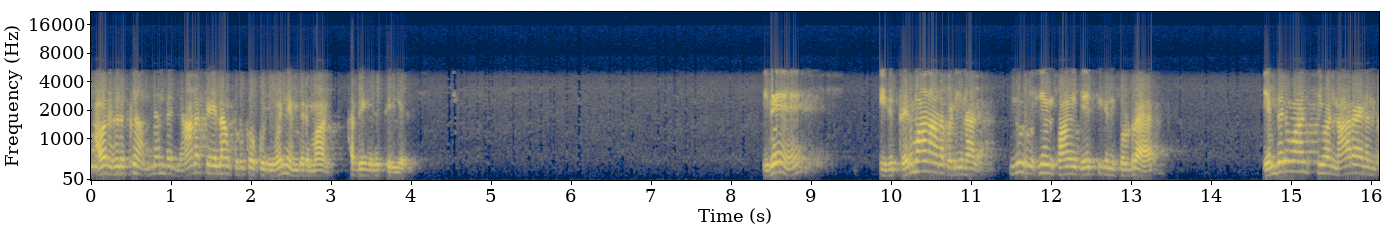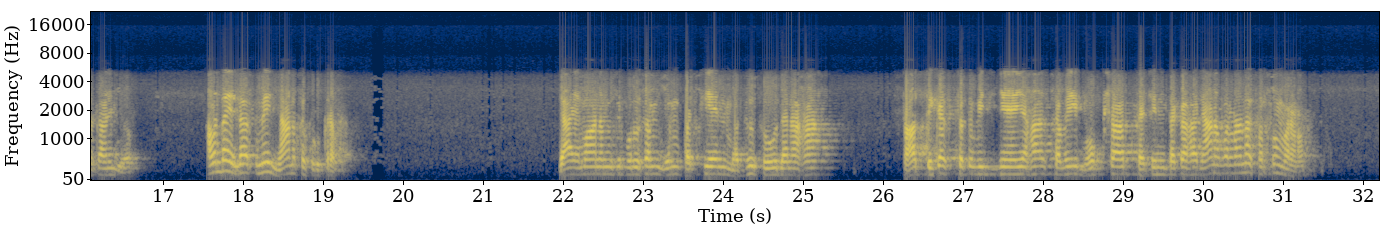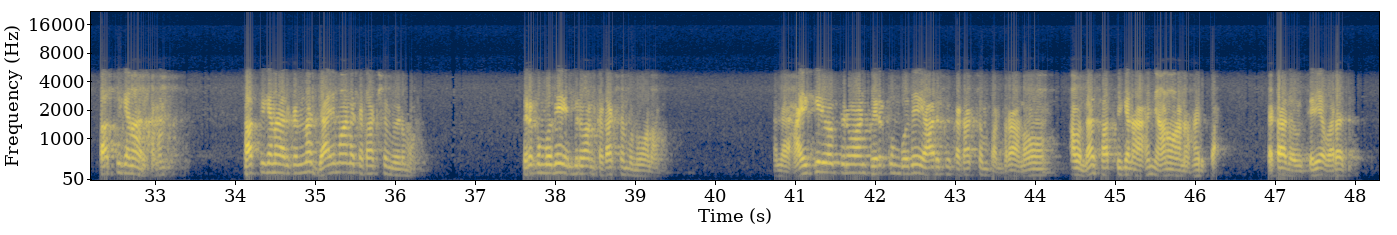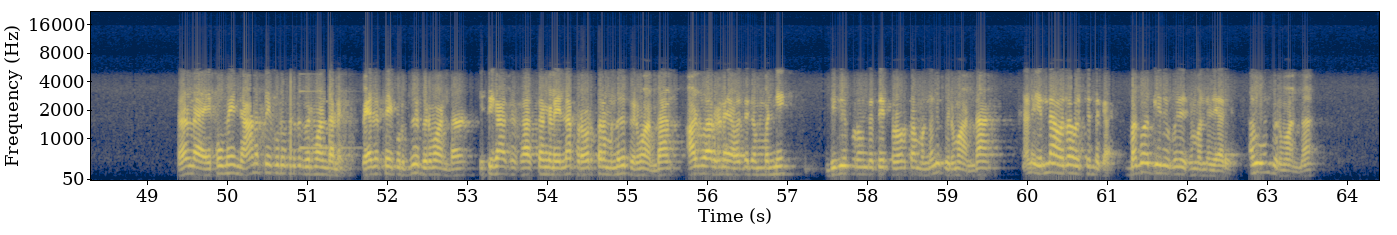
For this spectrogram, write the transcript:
அவர்களுக்கு அந்தந்த ஞானத்தை எல்லாம் கொடுக்கக்கூடியவன் எம்பெருமான் அப்படிங்கிறது தெரியாது. இதே இது பெருமானானபடியினால. இன்னொரு விஷயம் சுவாமி தேசிகன் சொல்றார். எம்பெருமான் சிவன் நாராயணன் இருக்கானியோ அவன் தான் எல்லாருக்குமே ஞானத்தை கொடுக்குறவன். ஜாயமானம் புருஷம் எம் பசியன் மதுசூதனஹா சாத்விகஸ்து விஜ்ஞேய சவை மோக்ஷார்த்த சிந்தக ஞான வரணும்னா சத்துவம் வரணும். சாத்விகனா இருக்கணும். சாத்விகனா இருக்கணும்னா ஜாயமான கட்டாட்சம் வேணுமா? பிறக்கும் போதே எம்பெருவான் கடாட்சம் பண்ணுவானா அந்த ஹைகிரிவ பெருமான் பிறக்கும் போதே யாருக்கு கடாட்சம் பண்றானோ அவன் தான் சாத்விகனாக ஞானவானாக இருப்பான். கட்டாது அவன் சரியா வராது. அதனால எப்பவுமே ஞானத்தை கொடுக்கறது பெருமான் தானே. வேதத்தை கொடுத்தது பெருமான் தான். இத்திகாச சாஸ்திரங்களை எல்லாம் பிரவர்த்தனம் பண்ணது பெருமான் தான். ஆழ்வார்களை அவதரம் பண்ணி திவ்ய புரங்கத்தை பிரவர்த்தனம் பண்ணது பெருமான் தான். அதனால எல்லாம் அவர் தான் வச்சிருக்க பகவத்கீதை உபதேசம் பண்ணது யாரு? அதுவும் பெருமான் தான்.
